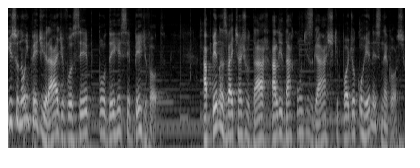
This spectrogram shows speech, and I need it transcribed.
Isso não impedirá de você poder receber de volta. Apenas vai te ajudar a lidar com o desgaste que pode ocorrer nesse negócio.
